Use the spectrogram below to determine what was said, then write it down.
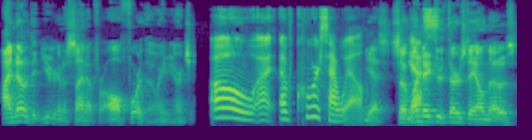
I know that you're going to sign up for all four, though, Amy, aren't you? Oh, uh, of course I will. Yes. So yes. Monday through Thursday on those,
